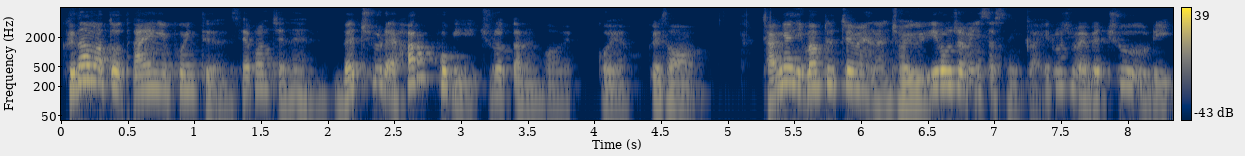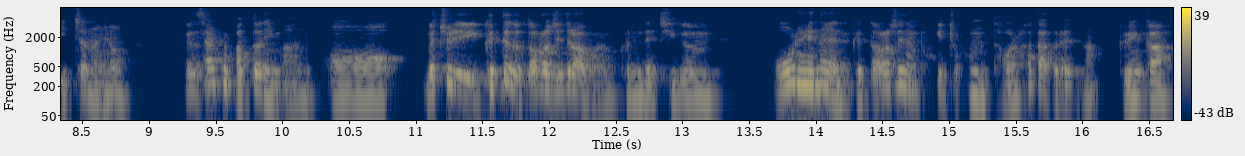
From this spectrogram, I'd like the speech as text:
그나마 또 다행인 포인트 세 번째는 매출의 하락폭이 줄었다는 거- 거예요. 그래서 작년 이맘때쯤에는 저희 1호점에 있었으니까 1호점에 매출이 있잖아요. 그래서 살펴봤더니만 어, 매출이 그때도 떨어지더라고요. 그런데 지금 올해는 그 떨어지는 폭이 조금 덜하다 되나? 그러니까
